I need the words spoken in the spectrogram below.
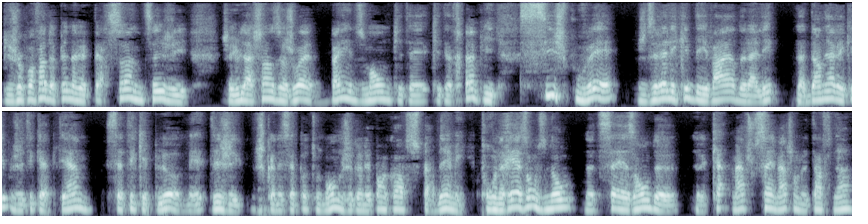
puis je veux pas faire de peine avec personne, tu sais, j'ai, j'ai eu la chance de jouer avec bien du monde qui était, qui était très bien, puis si je pouvais, je dirais l'équipe des Verts de la Ligue, la dernière équipe où j'étais capitaine, cette équipe-là, mais je connaissais pas tout le monde, je connais pas encore super bien, mais pour une raison ou une autre, notre saison de, de quatre matchs ou cinq matchs, on était en finale,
